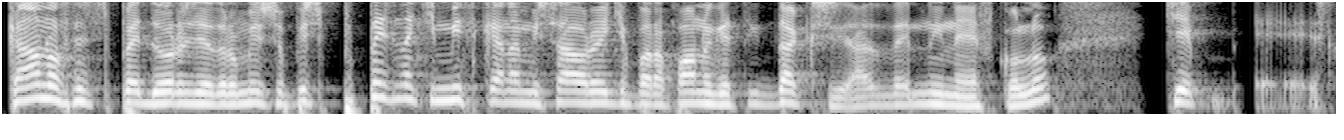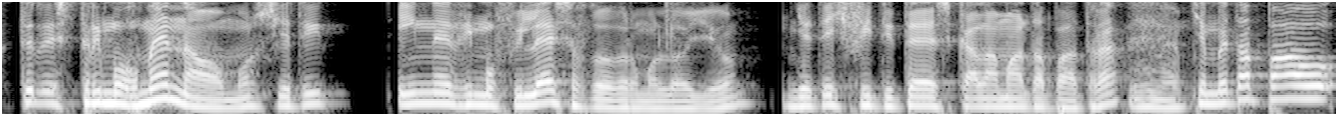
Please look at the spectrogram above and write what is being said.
Κάνω αυτές τις 5 ώρες διαδρομής, οι οποίες παίζει να κοιμήθηκα ένα μισά ώρα ή και παραπάνω, γιατί εντάξει, α, δεν είναι εύκολο. Και ε, στρι- στριμωγμένα όμως, γιατί είναι δημοφιλές αυτό το δρομολόγιο, γιατί έχει φοιτητές Καλαμάτα Πάτρα. Ναι. Και μετά πάω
